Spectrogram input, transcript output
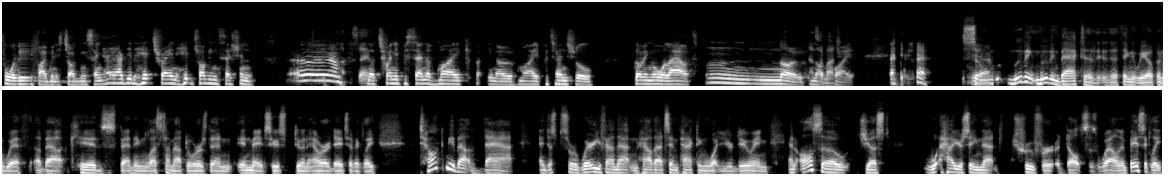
45 minutes jogging saying hey i did a HIIT train a HIIT jogging session um, you know, 20% of my you know my potential going all out mm, no not, not so quite so yeah. moving moving back to the, the, thing that we opened with about kids spending less time outdoors than inmates who do an hour a day typically talk to me about that and just sort of where you found that and how that's impacting what you're doing. And also just how you're seeing that true for adults as well. And basically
